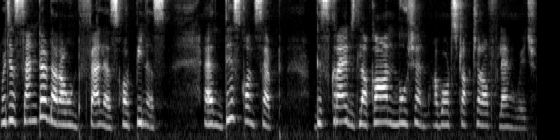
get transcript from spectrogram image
which is centered around phallus or penis, and this concept describes Lacan notion about structure of language.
